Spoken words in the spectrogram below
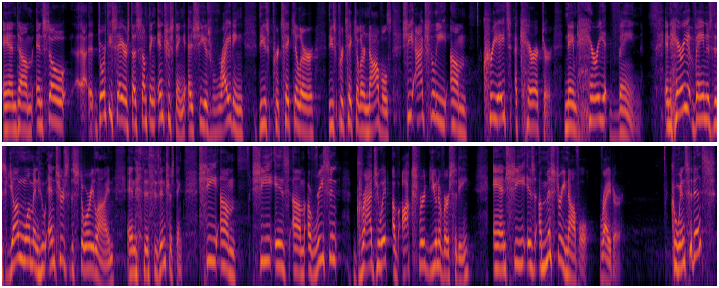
And, um, and so uh, Dorothy Sayers does something interesting as she is writing these particular, these particular novels. She actually um, creates a character named Harriet Vane. And Harriet Vane is this young woman who enters the storyline, and this is interesting. She, um, she is um, a recent graduate of Oxford University, and she is a mystery novel writer. Coincidence?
